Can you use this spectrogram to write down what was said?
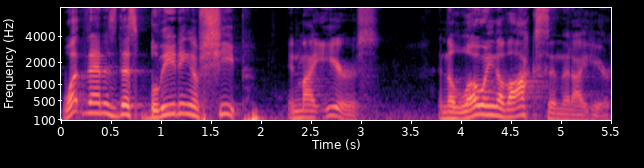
What then is this bleating of sheep in my ears, and the lowing of oxen that I hear?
